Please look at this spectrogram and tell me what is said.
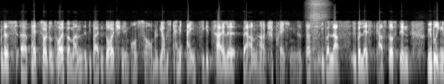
dass äh, Petzold und Heupermann, die beiden Deutschen im Ensemble, glaube ich, keine einzige Zeile Bernhard sprechen. Das überlass, überlässt Kastorf den übrigen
